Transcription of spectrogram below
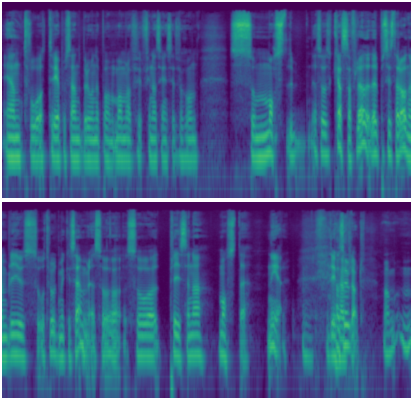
1, 2, 3 procent beroende på vad man har för finansieringssituation så måste, alltså kassaflödet på sista raden blir ju så otroligt mycket sämre så, så priserna måste ner. Mm. Det är alltså, självklart. det Men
